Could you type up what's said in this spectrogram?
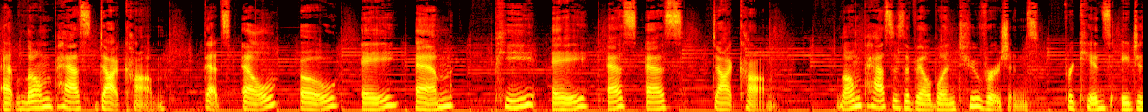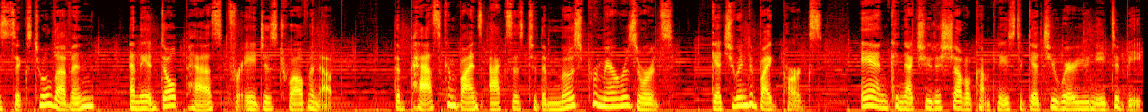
at loampass.com. That's L O A M P A S S.com. Loam Pass is available in two versions for kids ages 6 to 11 and the Adult Pass for ages 12 and up. The pass combines access to the most premier resorts, gets you into bike parks, and connects you to shuttle companies to get you where you need to be.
